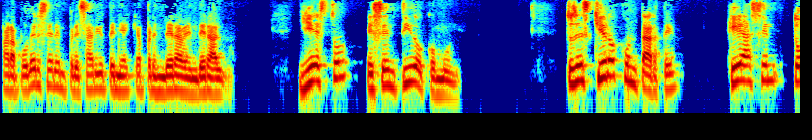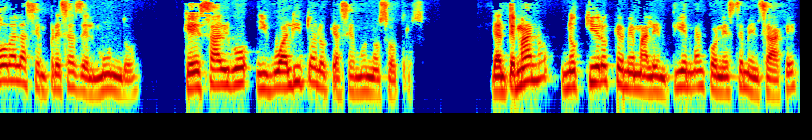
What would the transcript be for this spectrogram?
para poder ser empresario, tenía que aprender a vender algo. Y esto es sentido común. Entonces, quiero contarte qué hacen todas las empresas del mundo, que es algo igualito a lo que hacemos nosotros. De antemano, no quiero que me malentiendan con este mensaje,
